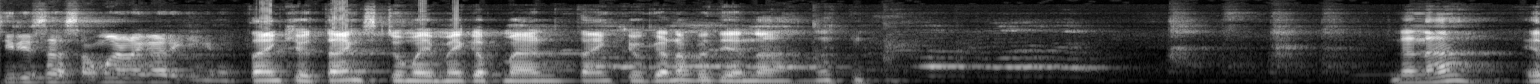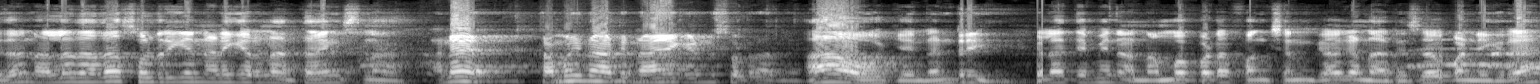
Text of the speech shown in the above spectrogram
சீரியஸா செம்ம அழகா இருக்கீங்கண்ணே. Thank you thanks to my makeup man thank you Ganapathi அண்ணா. என்னண்ணா? ஏதோ நல்லதா தான் சொல்றீங்கன்னு நினைக்கிறேண்ணா. தேங்க்ஸ்ண்ணா அண்ணா தமிழ்நாட்டு நாயகன்னு சொல்றாங்க ஆ ஓகே நன்றி. எல்லாத்தையுமே நான் நம்ம பட ஃபங்க்ஷனுக்காக நான் ரிசர்வ் பண்ணிக்கிறேன்.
